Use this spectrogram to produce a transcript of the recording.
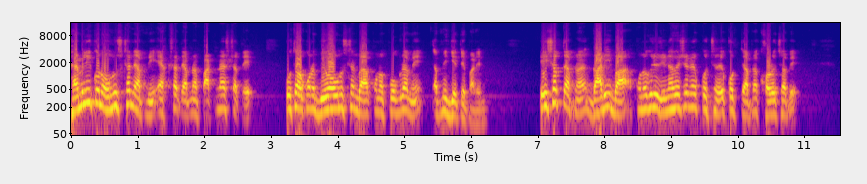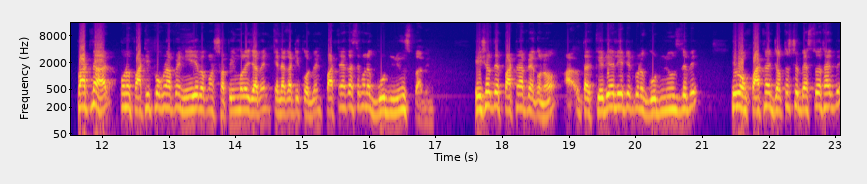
ফ্যামিলির কোনো অনুষ্ঠানে আপনি একসাথে, আপনার পার্টনার সাথে কোথাও কোনো বিবাহ অনুষ্ঠান বা কোনো প্রোগ্রামে আপনি যেতে পারেন। এই সপ্তাহে আপনার গাড়ি বা কোনো কিছু রিনোভেশনের করতে আপনার খরচ হবে। পার্টনার কোনো পার্টি প্রোগ্রাম আপনি নিয়ে যাবেন, কোনো শপিং মলে যাবেন, কেনাকাটি করবেন পার্টনারের কাছে কোনো গুড নিউজ পাবেন। এই সপ্তাহে পার্টনার আপনার কোনো তার কেরিয়ার রিলেটেড কোনো গুড নিউজ দেবে এবং পার্টনার যথেষ্ট ব্যস্ততা থাকবে।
